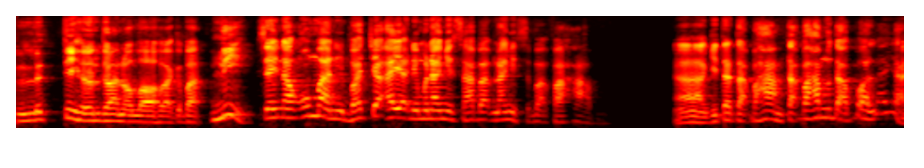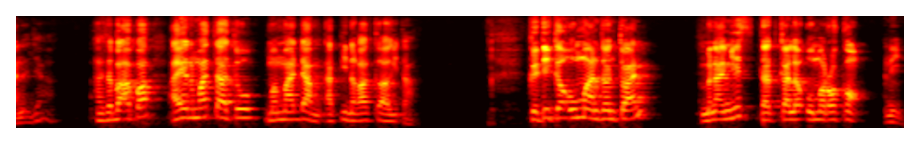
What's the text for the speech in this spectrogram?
Letih tuan-tuan Allah Akbar. Ni, Sayyidina Umar ni baca ayat ni menangis. Sahabat menangis sebab faham. Ha, kita tak faham. Tak faham pun tak apa. Layan aja. Ha, sebab apa? Air mata tu memadam api neraka kita. Ketika Umar tuan-tuan menangis, tatkala Umar rokok. Ni.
